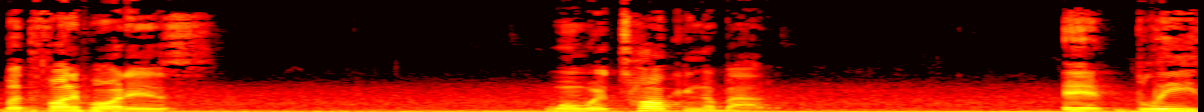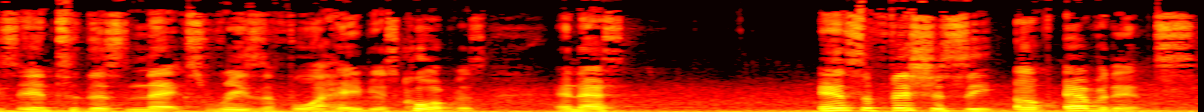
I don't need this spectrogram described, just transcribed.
But the funny part is, when we're talking about it, it bleeds into this next reason for a habeas corpus, and that's insufficiency of evidence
